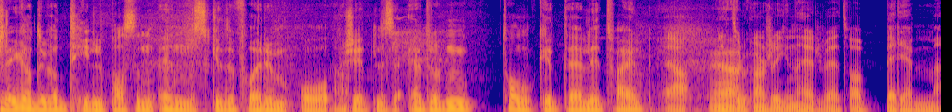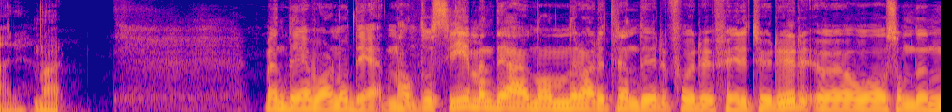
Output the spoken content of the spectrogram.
slik at du kan tilpasse den ønskede form og beskyttelse. Jeg tror den tolket det litt feil. Ja, jeg tror kanskje ikke den helt vet hva brem er. Nei. Men det var nå det den hadde å si. Men det er jo noen rare trender for ferieturer, og som den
